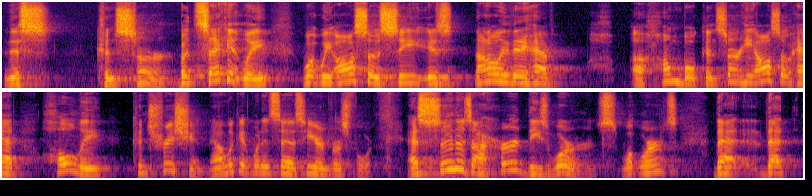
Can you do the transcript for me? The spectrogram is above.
this concern. But secondly, what we also see is not only they have a humble concern, he also had holy contrition. Now look at what it says here in verse 4. As soon as I heard these words, what words? That that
